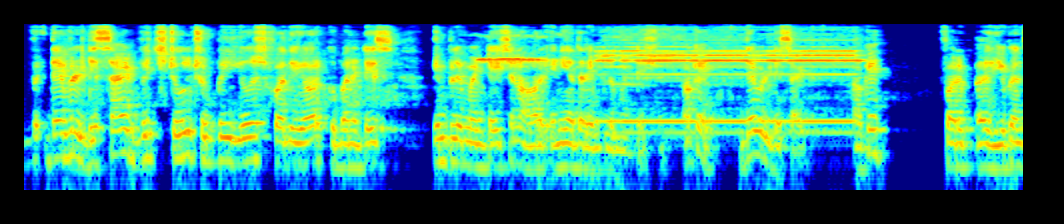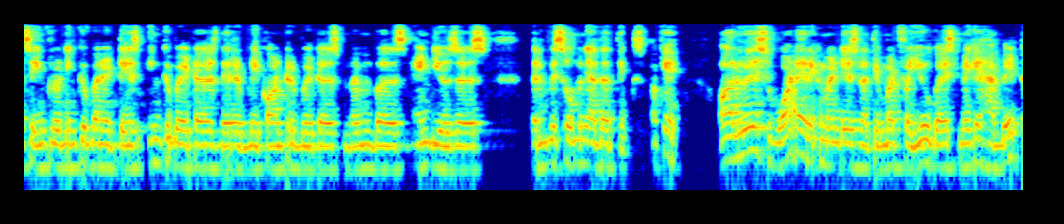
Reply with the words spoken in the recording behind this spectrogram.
they will decide which tool should be used for the, your kubernetes implementation or any other implementation. Okay? They will decide. Okay? For uh, you can see including kubernetes incubators there will be contributors members end users there will be so many other things. Okay? Always what i recommend is nothing but for you guys make a habit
